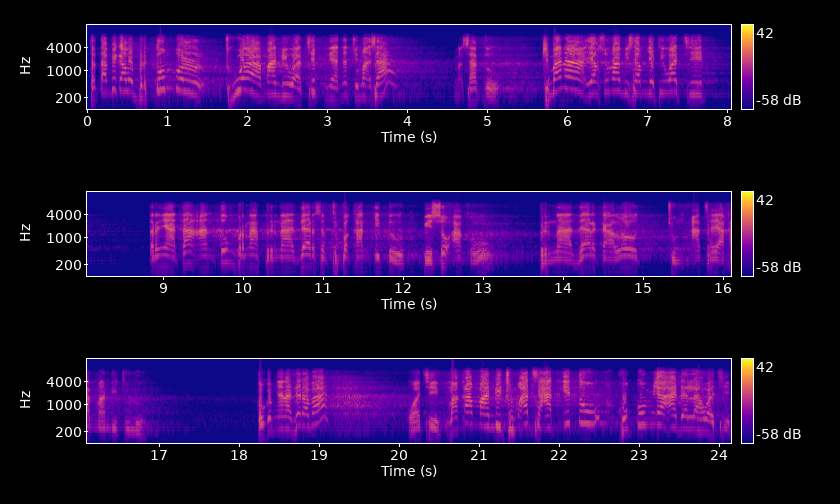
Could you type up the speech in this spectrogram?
Tetapi kalau bertumpul dua mandi wajib niatnya cuma cuma satu. Gimana yang sunnah bisa menjadi wajib? Ternyata antum pernah bernadar di pekan itu. Besok aku bernadar kalau Jumat saya akan mandi dulu. Hukumnya nazar apa? Wajib. Maka mandi Jumat saat itu hukumnya adalah wajib.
